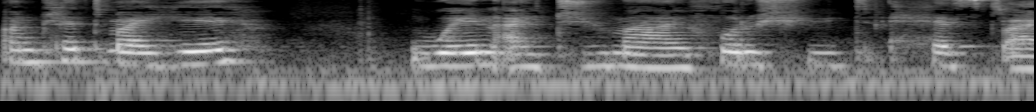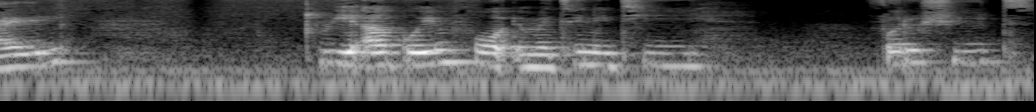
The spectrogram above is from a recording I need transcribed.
unplait my hair when i do my photo shoot hairstyle. We are going for a maternity photo shoot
